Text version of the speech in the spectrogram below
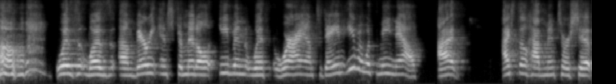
um, was was um, very instrumental even with where I am today and even with me now. I I still have mentorship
